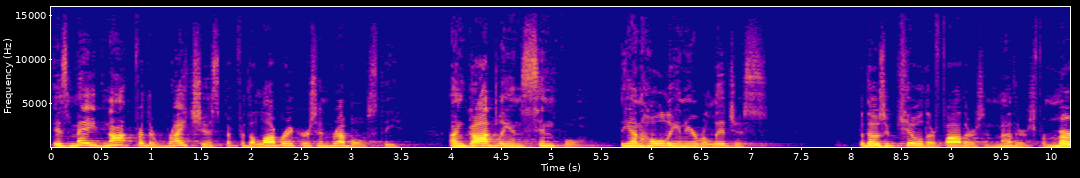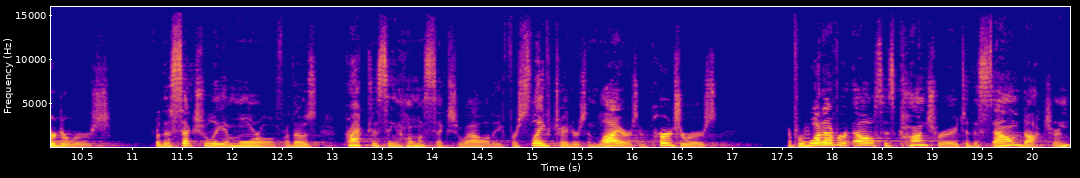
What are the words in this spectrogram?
is made not for the righteous, but for the lawbreakers and rebels, the ungodly and sinful, the unholy and irreligious, for those who kill their fathers and mothers, for murderers, for the sexually immoral, for those practicing homosexuality, for slave traders and liars and perjurers, and for whatever else is contrary to the sound doctrine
